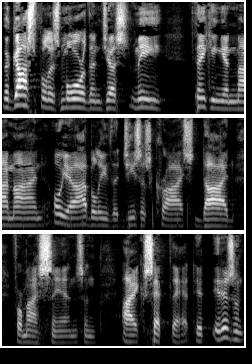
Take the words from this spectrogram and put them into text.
The gospel is more than just me thinking in my mind, oh yeah, I believe that Jesus Christ died for my sins and I accept that. It, it isn't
